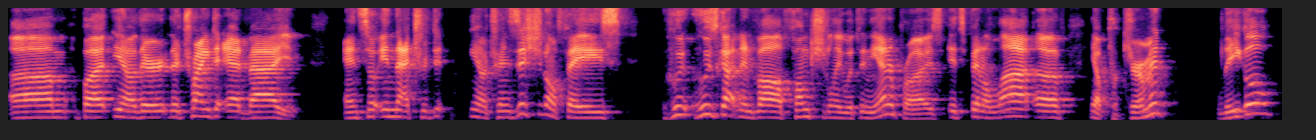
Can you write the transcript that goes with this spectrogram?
Um, but you know they're they're trying to add value. And so in that tradi- you know transitional phase who, who's gotten involved functionally within the enterprise? It's been a lot of you know procurement legal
